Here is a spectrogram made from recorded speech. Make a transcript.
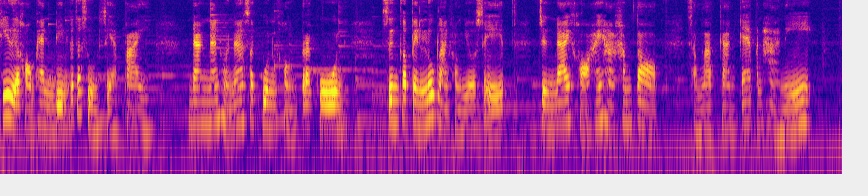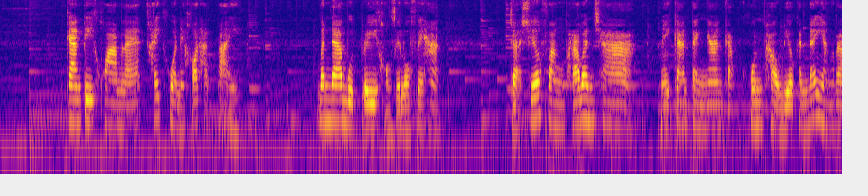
ที่เหลือของแผ่นดินก็จะสูญเสียไป ดังนั้นหัวหน้าสกุลของตระกูล ซึ่งก็เป็นลูกหลานของโยเซฟ จึงได้ขอให้หาคำตอบสำหรับการแก้ปัญหานี้ การตีความและใคร่ครวญในข้อถัดไป บรรดาบุตรีของเซโลเฟหัดจะเชื่อฟังพระบัญชา ในการแต่งงานกับคนเผ่าเดียวกันได้อย่างไร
